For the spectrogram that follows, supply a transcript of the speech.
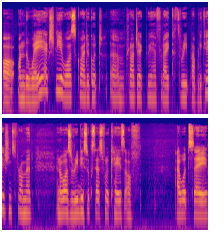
or on the way actually, it was quite a good um, project. We have like three publications from it, and it was a really successful case of, I would say,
